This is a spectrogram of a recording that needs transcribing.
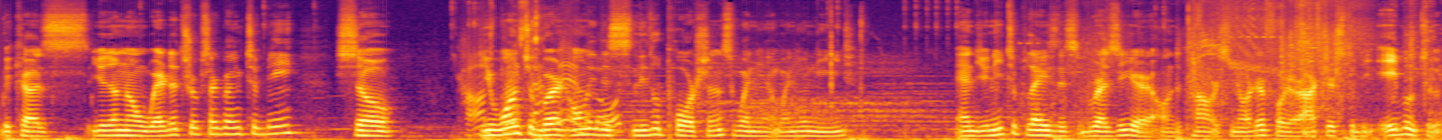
because you don't know where the troops are going to be. So Can't you want to burn there, only these little portions when you when you need. And you need to place this brazier on the towers in order for your archers to be able to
